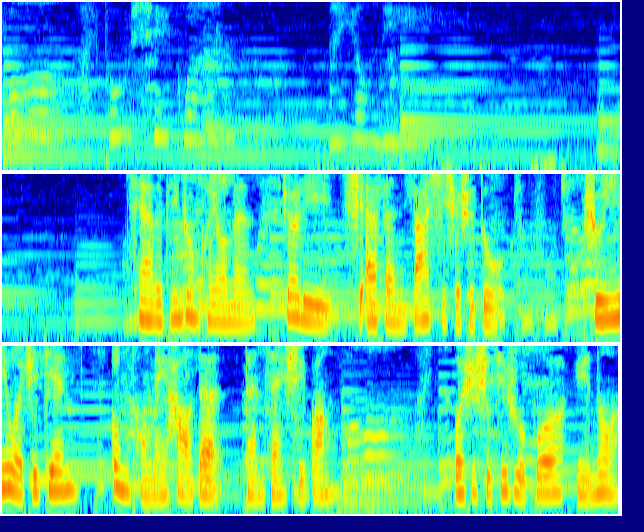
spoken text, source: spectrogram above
我还不习惯没有你。亲爱的听众朋友们，这里是 FM 八十摄氏度，属于你我之间共同美好的短暂时光。我是实习主播雨诺。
